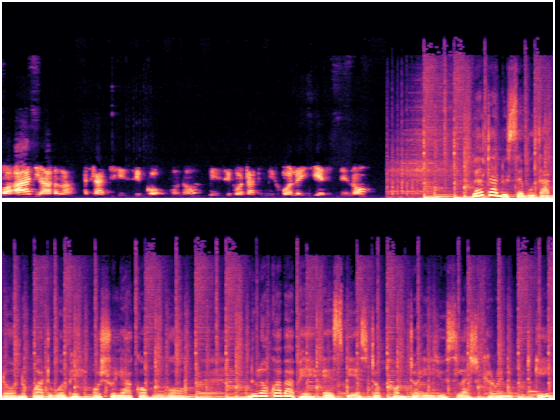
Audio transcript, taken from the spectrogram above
ပအာဒီအာအတာချီစကောမနော်မီစကောတာတမီခေါ်လေ yes နေနော်လက်တာဒုစေဘူတာတော့နပွားတဝဖေဩစတြေးလျကောဘူကိုနူလောက်ကွာပါဖေ sbs.com.au/current update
